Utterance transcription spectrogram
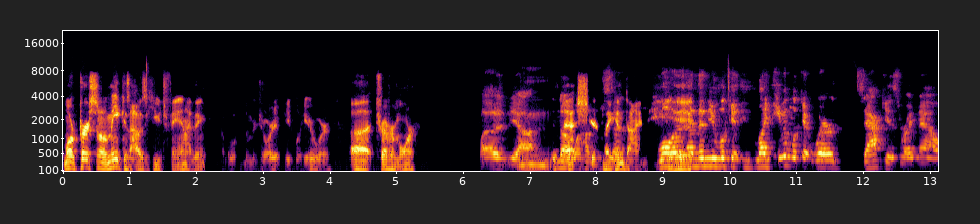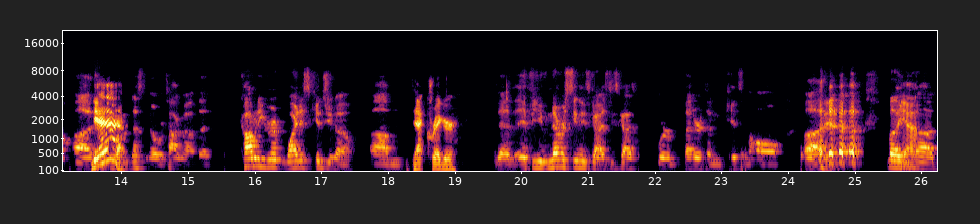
more personal to me because I was a huge fan. I think the majority of people here were. Uh, Trevor Moore. Uh, yeah. Mm, No, that 100%. shit, like him dying. Well, and, and then you look at like even look at where Zach is right now. Uh, Yeah. everyone doesn't know what we're talking about the comedy group Whitest Kids You Know. Um, Zach Cregger. if you've never seen these guys, these guys were better than Kids in the Hall. Uh, like, Yeah. uh,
